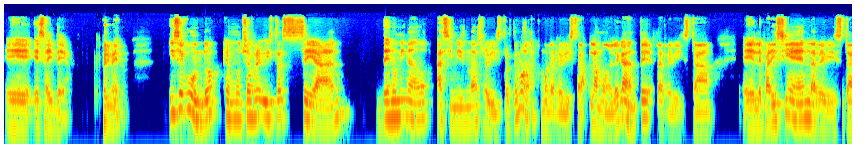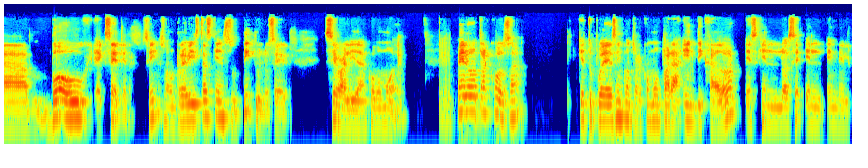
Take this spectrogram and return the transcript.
eh, esa idea, primero. Y segundo, que muchas revistas se han denominado a sí mismas revistas de moda, como la revista La Moda Elegante, la revista eh, Le Parisien, la revista Vogue, etc. ¿sí? Son revistas que en su título se, se validan como moda. Pero otra cosa que tú puedes encontrar como para indicador es que en, los, en, en, el,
